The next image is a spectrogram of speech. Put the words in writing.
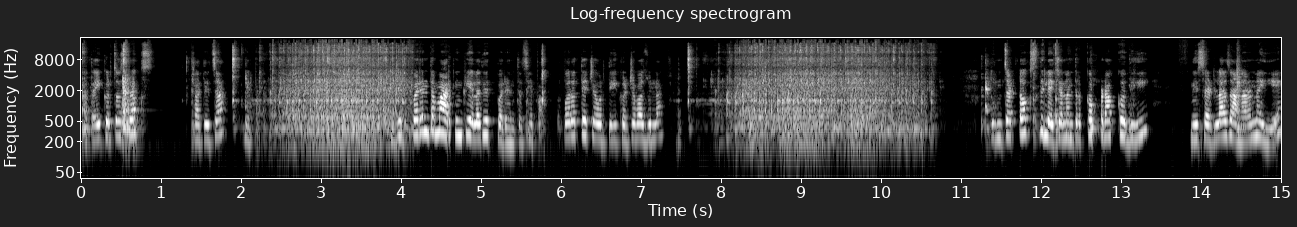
आता इकडचा फ्लक्स छातीचा हे जिथपर्यंत मार्किंग केलं तिथपर्यंतच हे परत त्याच्यावरती इकडच्या बाजूला. तुमचा टक्स दिल्याच्या नंतर कपडा कधीही निसटला जाणार नाहीये.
